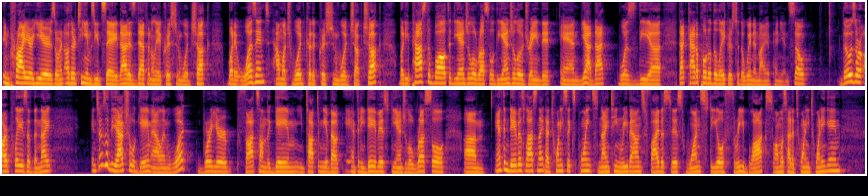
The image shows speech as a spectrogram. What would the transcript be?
in prior years or in other teams, you'd say that is definitely a Christian Wood chuck, but it wasn't. How much wood could a Christian Wood chuck chuck? But he passed the ball to D'Angelo Russell. D'Angelo drained it. And yeah, that was the, uh, that catapulted the Lakers to the win, in my opinion. So those are our plays of the night. In terms of the actual game, Alan, what were your thoughts on the game? You talked to me about Anthony Davis, D'Angelo Russell. Um, Anthony Davis last night had 26 points, 19 rebounds, five assists, one steal, three blocks, almost had a 2020 game.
